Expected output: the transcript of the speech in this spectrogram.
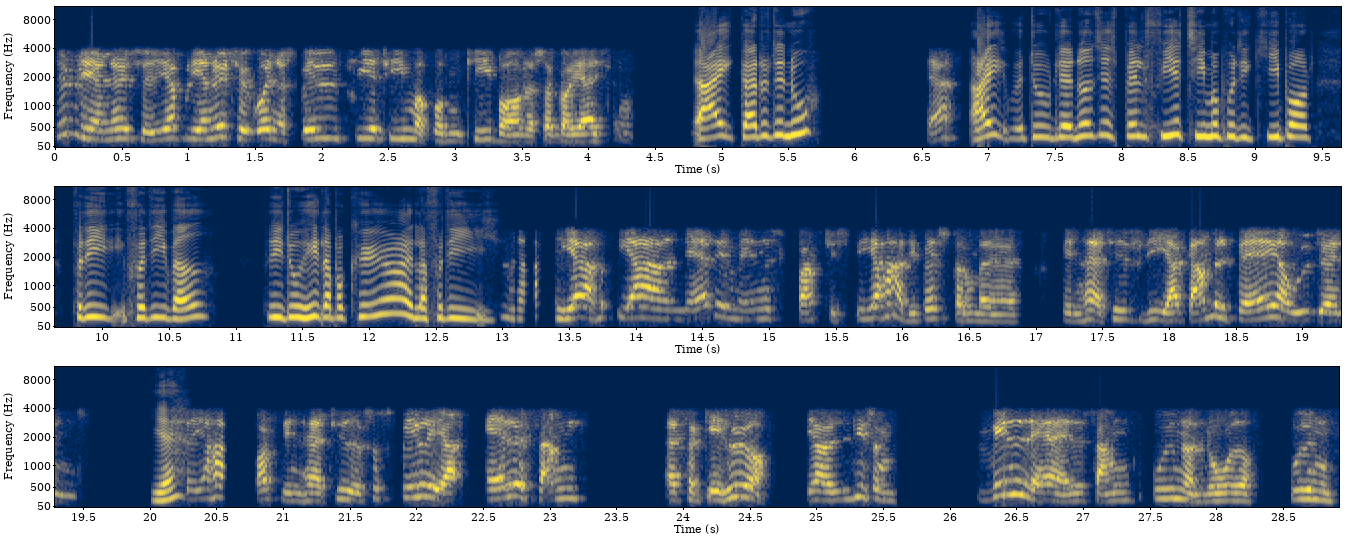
Det bliver jeg nødt til. Jeg bliver nødt til at gå ind og spille fire timer på min keyboard, og så går jeg i seng. Nej, gør du det nu? Ja. Nej, du bliver nødt til at spille fire timer på dit keyboard, fordi, fordi hvad? Fordi du er helt op at køre, eller fordi... Jeg, jeg er nattemenneske, faktisk. Jeg har det bedst med den her tid, fordi jeg er gammel bageruddannet. Ja, Så jeg har det godt den her tid, og så spiller jeg alle sange. Altså gehør. Jeg ligesom vil lære alle sange, uden at noget. Uden...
